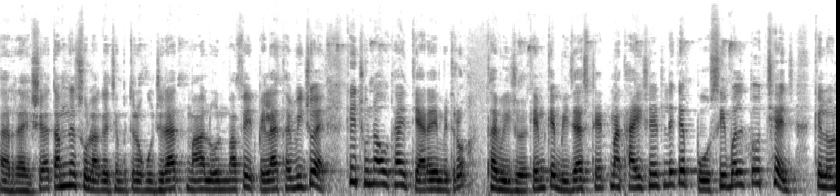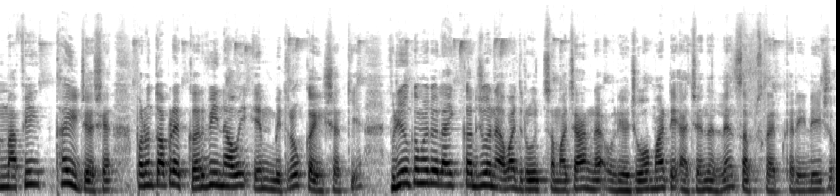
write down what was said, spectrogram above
રહેશે. તમને શું લાગે છે મિત્રો, ગુજરાતમાં લોન માફી પહેલાં થવી જોઈએ કે ચુનાવ થાય ત્યારે મિત્રો થવી જોઈએ? કેમ કે બીજા સ્ટેટમાં થાય છે એટલે કે પોસિબલ તો છે જ કે લોન માફી થઈ જશે. પરંતુ આપણે કરવી ના હોય એમ મિત્રો કહી શકીએ? વીડિયો ગમે તો લાઇક કરજો અને આવા જ રોજ સમાચારના વીડિયો જોવા માટે આ ચેનલને સબસ્ક્રાઈબ કરી દેજો.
